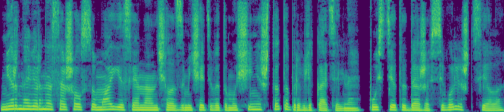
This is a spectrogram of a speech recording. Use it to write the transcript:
Мир, наверное, сошел с ума, если она начала замечать в этом мужчине что-то привлекательное, пусть это даже всего лишь тело.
